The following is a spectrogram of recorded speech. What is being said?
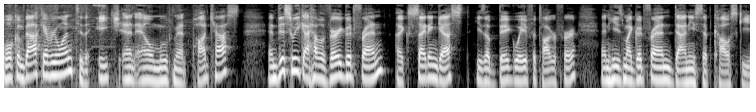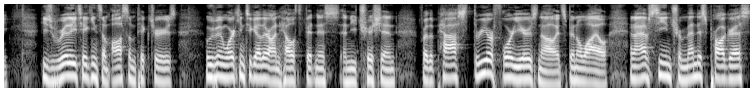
Welcome back, everyone, to the HNL Movement Podcast. And this week, I have a very good friend, an exciting guest. He's a big wave photographer, and he's my good friend, Danny Sepkowski. He's really taking some awesome pictures. We've been working together on health, fitness, and nutrition for the past three or four years now. It's been a while, and I have seen tremendous progress.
